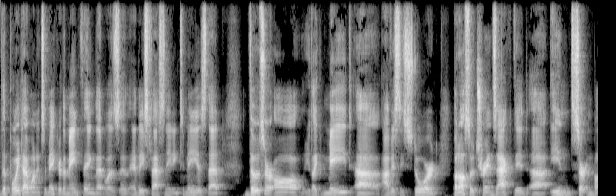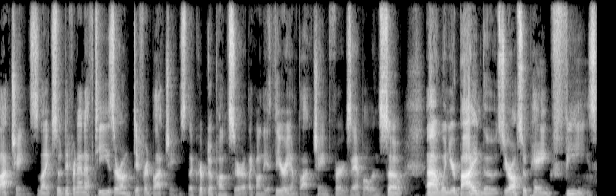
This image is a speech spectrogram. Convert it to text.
the point I wanted to make or the main thing that was at least fascinating to me is that those are all like made uh, obviously stored but also transacted uh, in certain blockchains. Like so different nfts are on different blockchains. The CryptoPunks are like on the ethereum blockchain for example. And so uh, when you're buying those you're also paying fees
